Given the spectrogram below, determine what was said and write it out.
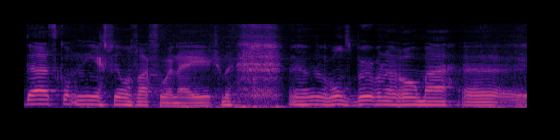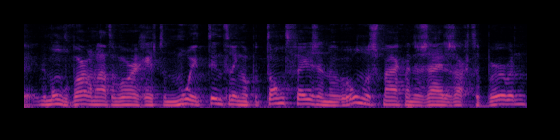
Dat komt niet echt veel vaak voor, nee. Ik, uh, rond bourbon aroma. Uh, de mond warm laten worden geeft een mooie tinteling op het tandvlees. En een ronde smaak met een zijdezachte bourbon.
